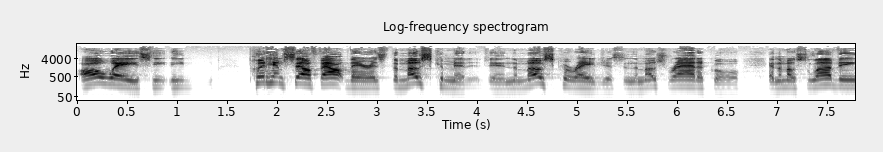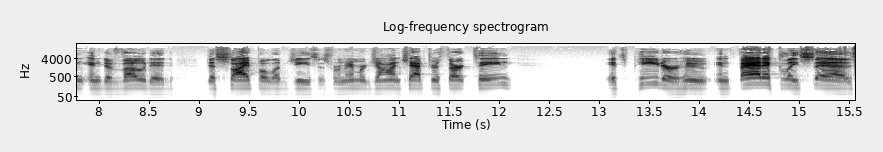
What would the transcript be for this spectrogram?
always, he, he put himself out there as the most committed and the most courageous and the most radical and the most loving and devoted disciple of Jesus. Remember John chapter 13? It's Peter who emphatically says,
